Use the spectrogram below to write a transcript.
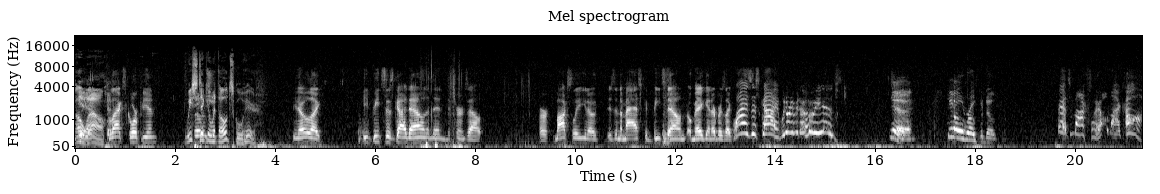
Oh wow. Black Scorpion. We So sticking with the old school here. You know, like he beats this guy down, and then it turns out, or Moxley, you know, is in a mask and beats down Omega, and everybody's like, "Why is this guy? We don't even know who he is." Yeah. The old rope a dope. That's Moxley. Oh my god!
